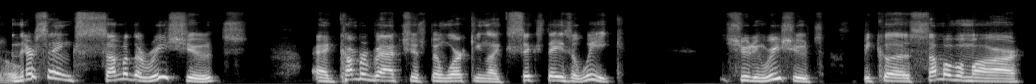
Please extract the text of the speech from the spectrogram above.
and they're saying some of the reshoots, and Cumberbatch has been working like six days a week shooting reshoots because some of them are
